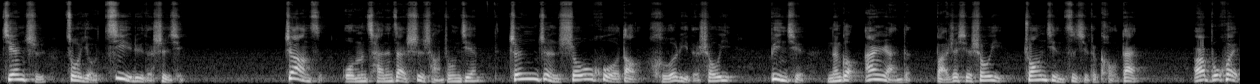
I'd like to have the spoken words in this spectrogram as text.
坚持做有纪律的事情。这样子，我们才能在市场中间真正收获到合理的收益，并且能够安然的把这些收益装进自己的口袋，而不会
